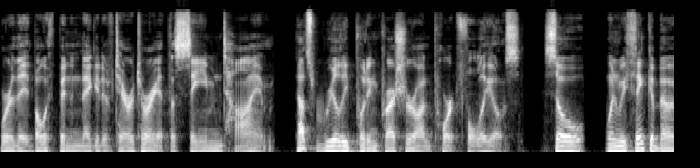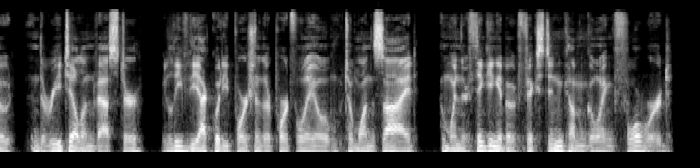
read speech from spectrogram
where they've both been in negative territory at the same time. That's really putting pressure on portfolios. So when we think about the retail investor, we leave the equity portion of their portfolio to one side. And when they're thinking about fixed income going forward,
